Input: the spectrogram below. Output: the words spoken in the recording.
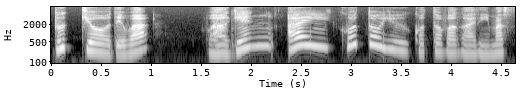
仏教では和言愛語という言葉があります。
